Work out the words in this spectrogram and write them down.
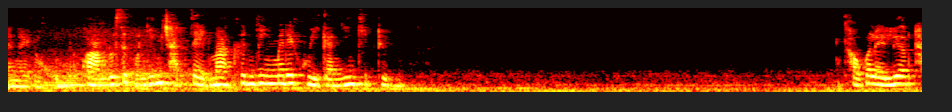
ยังไงกับคุณ ความรู้สึกมันยิ่งชัดเจนมากขึ้น ยิ่งไม่ได้คุยกันยิ่งคิดถึง เขาก็เลยเลือกท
